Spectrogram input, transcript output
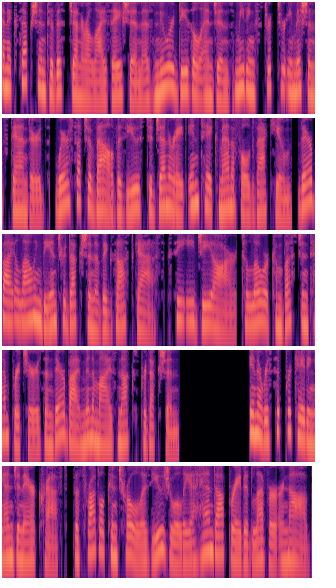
An exception to this generalization is newer diesel engines meeting stricter emission standards, where such a valve is used to generate intake manifold vacuum, thereby allowing the introduction of exhaust gas to lower combustion temperatures and thereby minimize NOx production. In a reciprocating engine aircraft, the throttle control is usually a hand-operated lever or knob.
